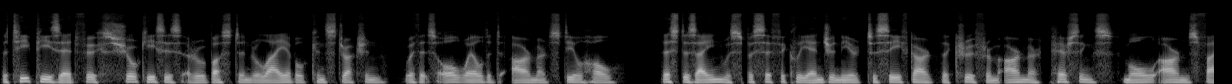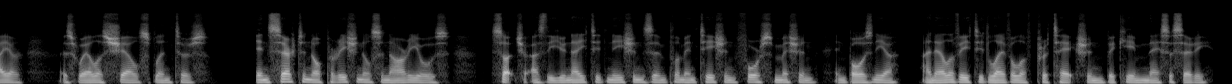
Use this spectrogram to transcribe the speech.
The TPZ Fuchs showcases a robust and reliable construction with its all-welded armored steel hull. This design was specifically engineered to safeguard the crew from armor-piercing small arms fire, as well as shell splinters. In certain operational scenarios, such as the United Nations Implementation Force mission in Bosnia, an elevated level of protection became necessary.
